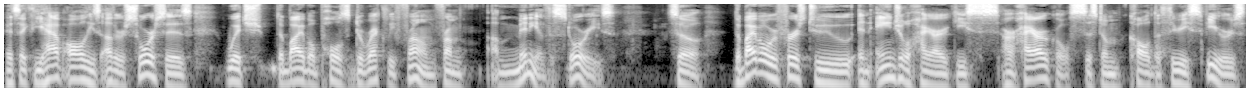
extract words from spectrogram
It's like you have all these other sources which the Bible pulls directly from from uh, many of the stories. So the Bible refers to an angel hierarchy or hierarchical system called the three spheres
